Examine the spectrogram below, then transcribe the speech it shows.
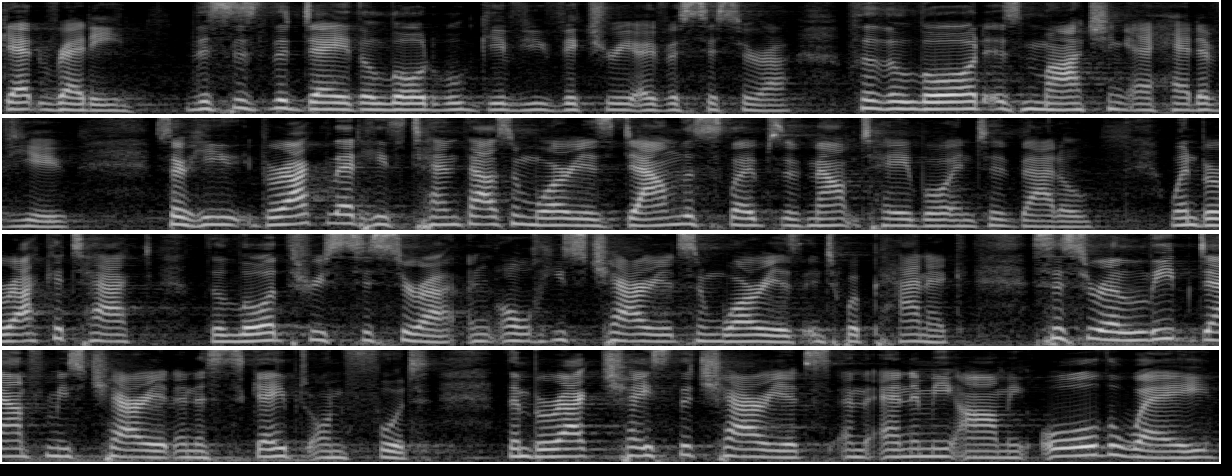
Get ready this is the day the Lord will give you victory over Sisera, for the Lord is marching ahead of you. So he, Barak led his 10,000 warriors down the slopes of Mount Tabor into battle. When Barak attacked, the Lord threw Sisera and all his chariots and warriors into a panic. Sisera leaped down from his chariot and escaped on foot. Then Barak chased the chariots and the enemy army all the way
